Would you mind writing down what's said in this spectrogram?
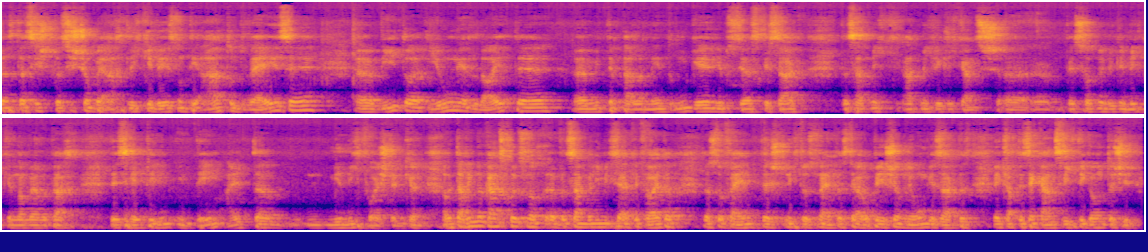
das, das, ist, das ist schon beachtlich gewesen. Und die Art und Weise, äh, wie dort junge Leute äh, mit dem Parlament umgehen, ich habe es zuerst gesagt, das hat mich, hat mich wirklich ganz, äh, das hat mich wirklich mitgenommen, ich gedacht, das hätte ich in dem Alter mir nicht vorstellen können. Aber darf ich nur ganz kurz noch äh, sagen, weil ich mich sehr gefreut habe, dass du Vereinigte, nicht das meint, dass die Europäische Union gesagt hast. Ich glaube, das ist ein ganz wichtiger Unterschied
